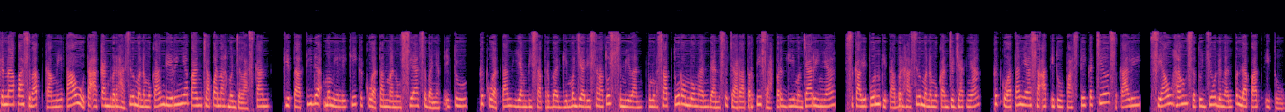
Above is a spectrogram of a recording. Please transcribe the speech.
Kenapa sebab kami tahu tak akan berhasil menemukan dirinya Panca Panah menjelaskan, kita tidak memiliki kekuatan manusia sebanyak itu, kekuatan yang bisa terbagi menjadi 191 rombongan dan secara terpisah pergi mencarinya, sekalipun kita berhasil menemukan jejaknya, kekuatannya saat itu pasti kecil sekali, Xiao Hang setuju dengan pendapat itu.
